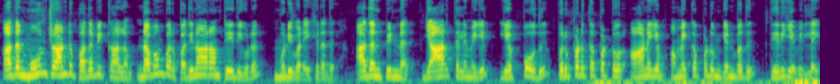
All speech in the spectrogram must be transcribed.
அதன் மூன்றாண்டு பதவிக்காலம் நவம்பர் பதினாறாம் தேதியுடன் முடிவடைகிறது. அதன் பின்னர் யார் தலைமையில் எப்போது பிற்படுத்தப்பட்டோர் ஆணையம் அமைக்கப்படும் என்பது தெரியவில்லை.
